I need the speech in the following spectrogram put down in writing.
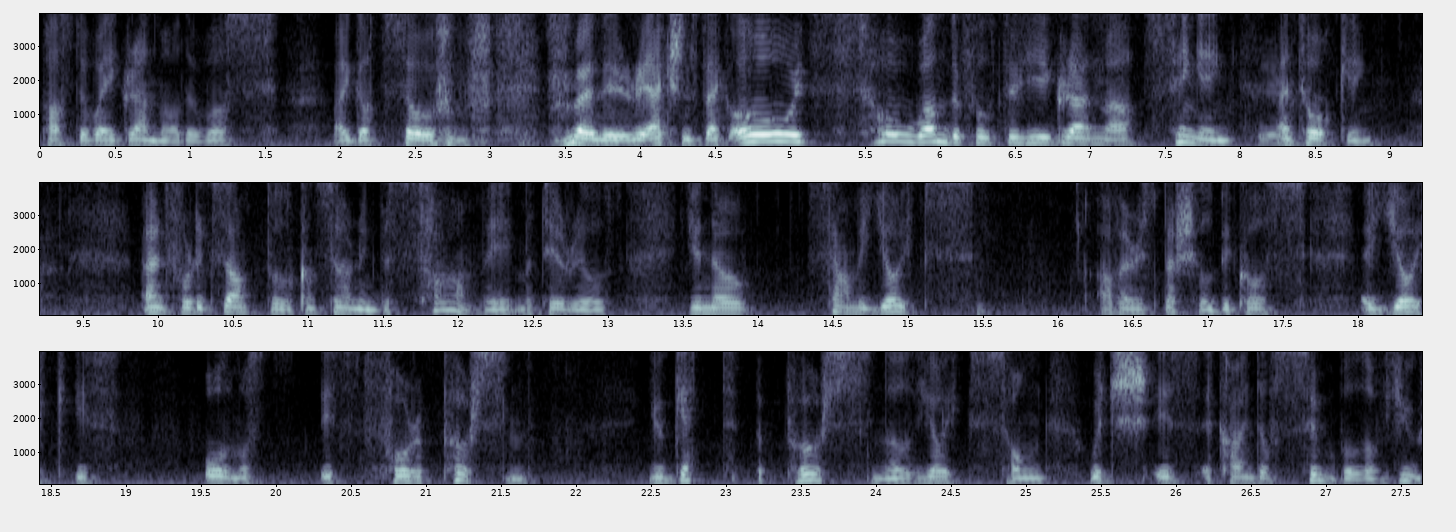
passed away grandmother was, I got so many reactions back. Oh, it's so wonderful to hear grandma singing Yeah. and talking. And for example, concerning the Sami materials, you know, Sami yoiks are very special because a yoik is almost is for a person. You get a personal yoik song, which is a kind of symbol of you,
